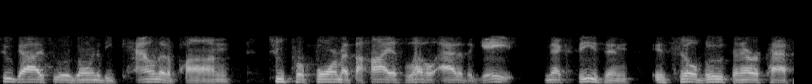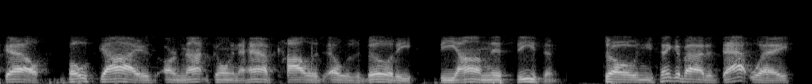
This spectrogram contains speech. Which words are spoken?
two guys who are going to be counted upon to perform at the highest level out of the gate next season is Phil Booth and Eric Paschall. Both guys are not going to have college eligibility beyond this season. So when you think about it that way,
